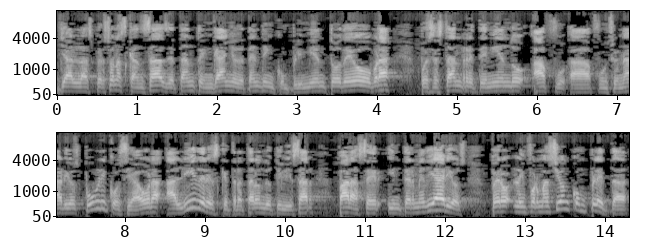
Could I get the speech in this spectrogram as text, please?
ya las personas cansadas de tanto engaño, de tanto incumplimiento de obra, pues están reteniendo a, funcionarios públicos y ahora a líderes que trataron de utilizar para ser intermediarios. Pero la información completa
